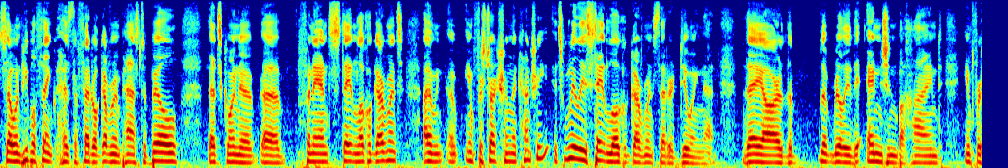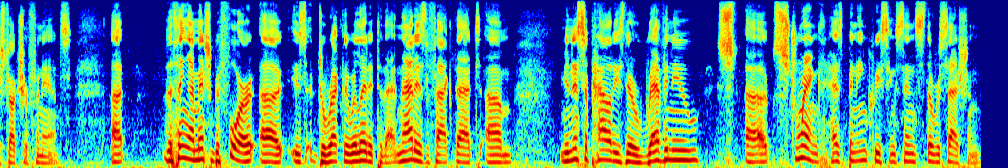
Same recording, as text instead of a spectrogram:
So when people think, has the federal government passed a bill that's going to uh, finance state and local governments, I mean, uh, infrastructure in the country, it's really state and local governments that are doing that. They are the, the really the engine behind infrastructure finance. Uh, the thing I mentioned before uh, is directly related to that, and that is the fact that um, municipalities, their revenue uh, strength has been increasing since the recession.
